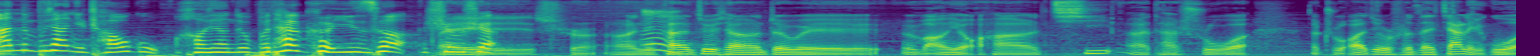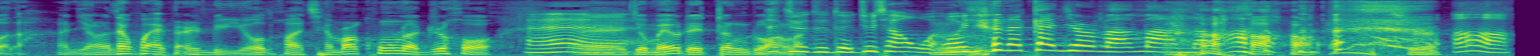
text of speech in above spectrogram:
啊，那不像你炒股，好像就不太可预测，是不是？是啊，你看，就像这位网友哈七啊，他说主要就是在家里过的啊。你要是在外边旅游的话，钱包空了之后，哎，就没有这症状了。对对对，就像我，我现在干劲儿满满的啊。是啊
